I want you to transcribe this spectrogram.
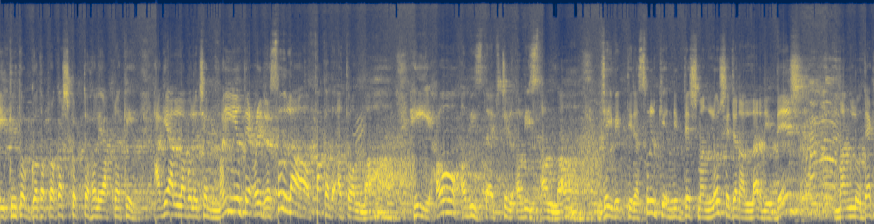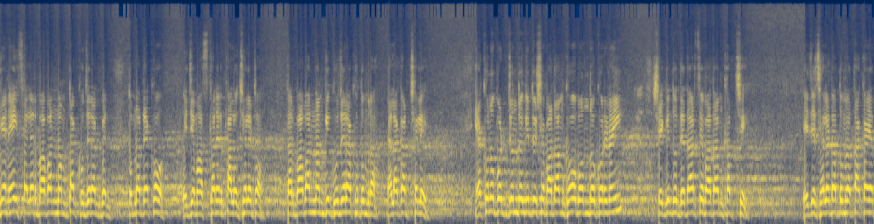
এই কৃতজ্ঞতা প্রকাশ করতে হলে আপনাকে আগে আল্লাহ বলেছেন যেই ব্যক্তি রাসূলকে নির্দেশ মানলো, সে যেন আল্লাহর নির্দেশ মানলো। দেখেন, এই ছেলের বাবার নামটা খুঁজে রাখবেন। তোমরা দেখো, এই যে মাঝখানের কালো ছেলেটা, তার বাবার নাম কি খুঁজে রাখো তোমরা, এলাকার ছেলে? এখনও পর্যন্ত কিন্তু সে বাদাম খাওয়া বন্ধ করে নাই, সে কিন্তু দেদারছে বাদাম খাচ্ছে। এই যে ছেলেটা তোমরা তাকায়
